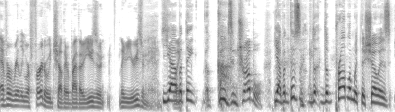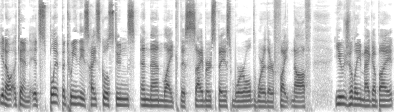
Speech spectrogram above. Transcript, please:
ever really refer to each other by their user their usernames. Yeah, Like, but they Goog's in trouble. Yeah, but this the, the problem with the show is, you know, again, it's split between these high school students and then like this cyberspace world where they're fighting off usually Megabyte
